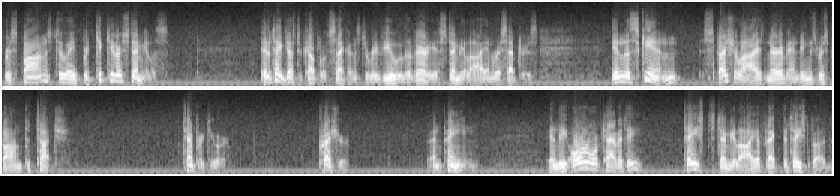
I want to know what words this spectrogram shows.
responds to a particular stimulus. It'll take just a couple of seconds to review the various stimuli and receptors. In the skin, specialized nerve endings respond to touch, temperature, pressure, and pain. In the oral cavity, taste stimuli affect the taste buds.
